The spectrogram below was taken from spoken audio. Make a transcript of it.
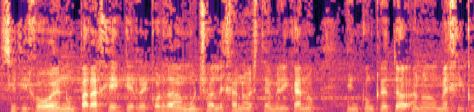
se fijó en un paraje que recordaba mucho al lejano oeste americano, en concreto a Nuevo México.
